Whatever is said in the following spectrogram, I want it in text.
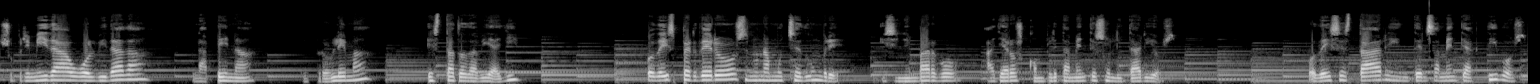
Suprimida o olvidada, la pena, el problema, está todavía allí. Podéis perderos en una muchedumbre y sin embargo hallaros completamente solitarios. Podéis estar intensamente activos,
